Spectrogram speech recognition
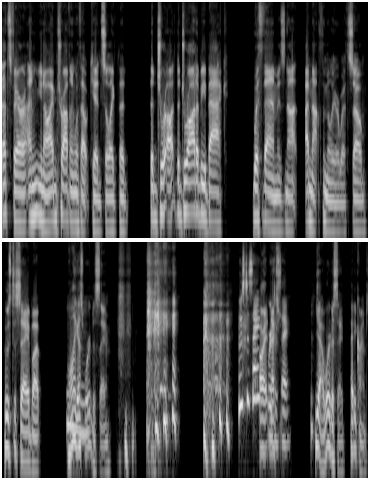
that's fair. And you know, I'm traveling without kids, so like the the draw the draw to be back with them is not I'm not familiar with. So who's to say? But well, I guess Mhm. word to say. Who's to say? All right, Word next to say. yeah, word to say. Petty crimes.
